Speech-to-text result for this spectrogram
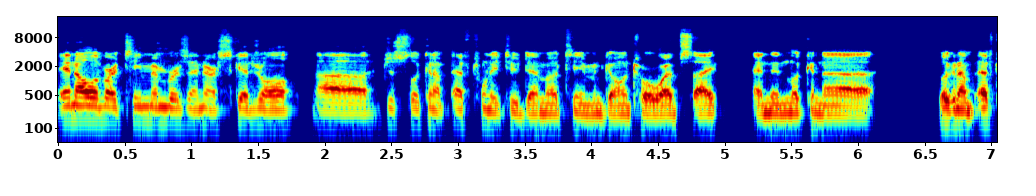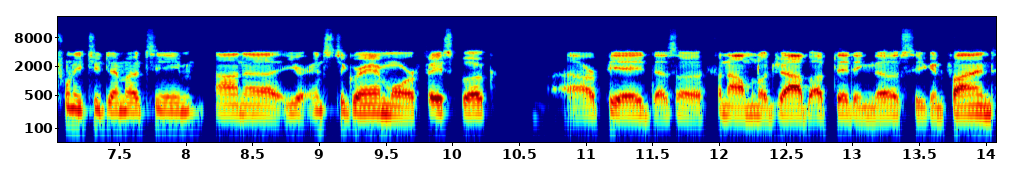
and all of our team members and our schedule. Uh, just looking up F22 demo team and going to our website, and then looking uh looking up F22 demo team on uh, your Instagram or Facebook. Uh, RPA does a phenomenal job updating those so you can find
